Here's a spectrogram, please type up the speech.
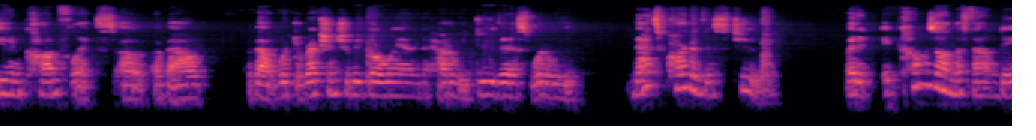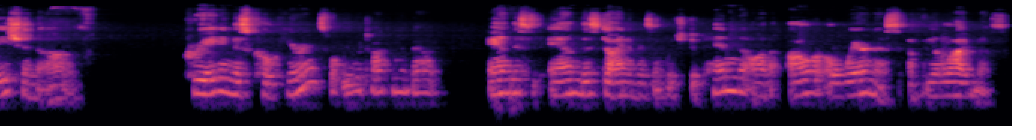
even conflicts uh, about about what direction should we go in, how do we do this, what do we that's part of this too. But it, it comes on the foundation of creating this coherence, what we were talking about, and this and this dynamism, which depend on our awareness of the aliveness.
